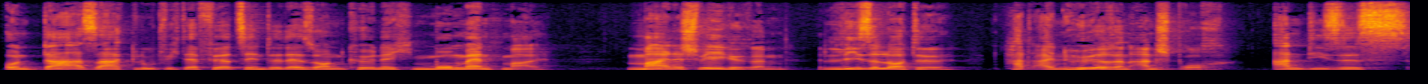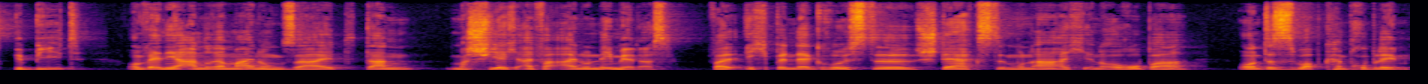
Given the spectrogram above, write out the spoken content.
Und da sagt Ludwig XIV., der Sonnenkönig, Moment mal, meine Schwägerin, Lieselotte, hat einen höheren Anspruch an dieses Gebiet. Und wenn ihr anderer Meinung seid, dann marschiere ich einfach ein und nehme mir das. Weil ich bin der größte, stärkste Monarch in Europa und das ist überhaupt kein Problem.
